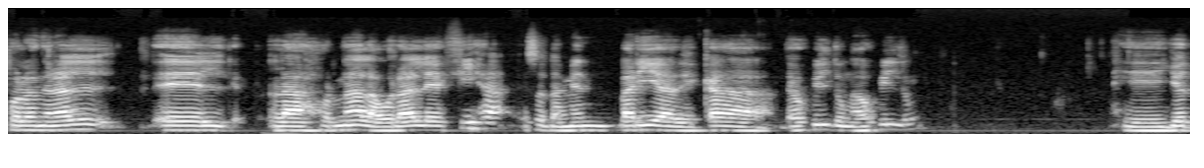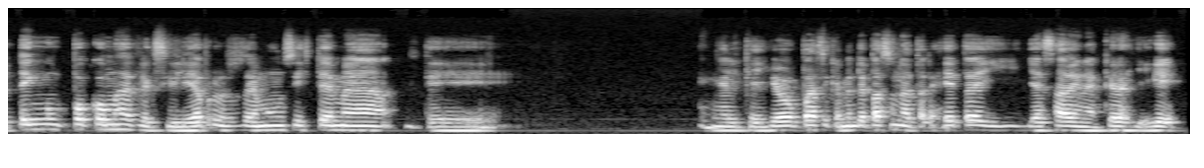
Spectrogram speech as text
por lo general el- la jornada laboral es fija, eso también varía de cada de Ausbildung a Ausbildung. Eh, yo tengo un poco más de flexibilidad porque nosotros tenemos un sistema de, en el que yo básicamente paso una tarjeta y ya saben a qué horas llegué.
